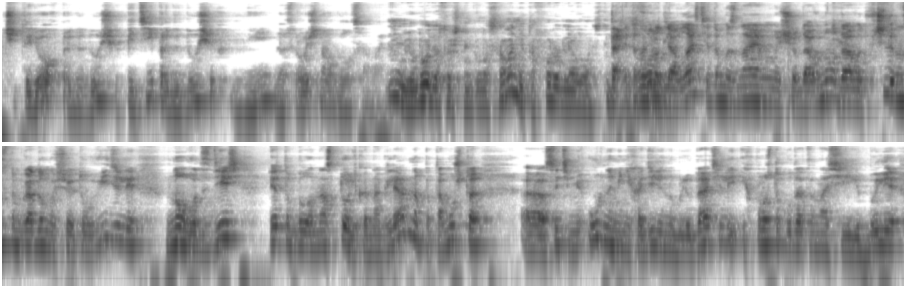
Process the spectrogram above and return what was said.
четырех предыдущих, пяти предыдущих дней досрочного голосования. Ну, любое досрочное голосование – это фора для власти. Да, это фора для власти, это мы знаем еще давно, да, вот в 2014 году мы все это увидели, но вот здесь это было настолько наглядно, потому что с этими урнами не ходили наблюдатели, их просто куда-то носили. Были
